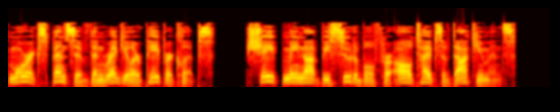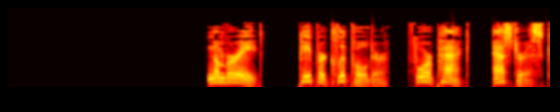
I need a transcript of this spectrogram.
More expensive than regular paper clips. Shape may not be suitable for all types of documents. Number 8. Paper clip holder, 4 pack, asterisk.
